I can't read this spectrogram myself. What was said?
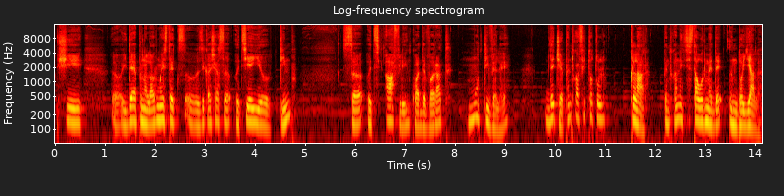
Și uh, ideea până la urmă este, uh, zic așa, să îți iei uh, timp, să îți afli cu adevărat motivele. De ce? Pentru a fi totul clar, pentru că nu exista urme de îndoială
